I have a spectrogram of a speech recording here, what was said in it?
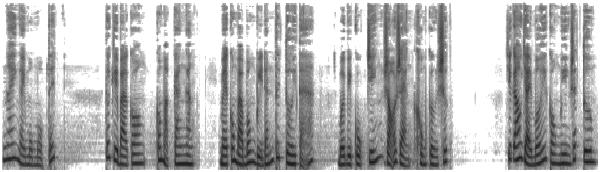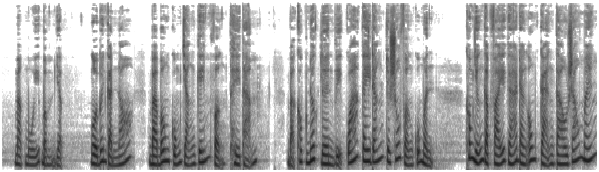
Ngay ngày mùng 1 Tết. Tới khi bà con có mặt can ngăn, Mẹ con bà bông bị đánh tới tơi tả, Bởi vì cuộc chiến rõ ràng không cân sức. Chiếc áo dài mới con miên rách tươm Mặt mũi bầm dập. Ngồi bên cạnh nó, Bà bông cũng chẳng kém phận thi thảm. Bà khóc nớt lên vì quá cay đắng cho số phận của mình. Không những gặp phải gã đàn ông cạn tàu ráo máng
